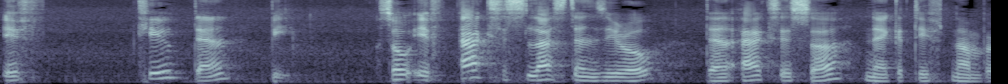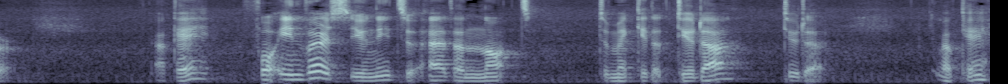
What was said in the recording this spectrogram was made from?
if q, then p. So if x is less than 0, then x is a negative number. Okay, for inverse, you need to add a not to make it a tilde, tilde. Okay,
